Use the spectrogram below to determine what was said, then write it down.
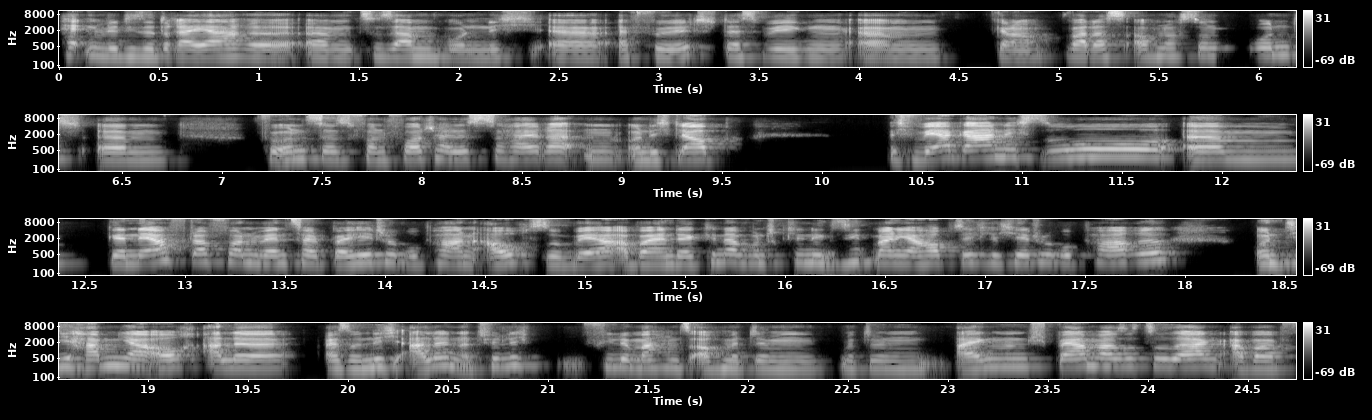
hätten wir diese drei Jahre ähm, Zusammenwohnen nicht äh, erfüllt. Deswegen, ähm, genau, war das auch noch so ein Grund ähm, für uns, dass es von Vorteil ist zu heiraten. Und ich glaube, ich wäre gar nicht so ähm, genervt davon, wenn es halt bei Heteroparen auch so wäre. Aber in der Kinderwunschklinik sieht man ja hauptsächlich Heteropaare und die haben ja auch alle, also nicht alle, natürlich, viele machen es auch mit dem, mit dem eigenen Sperma sozusagen, aber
